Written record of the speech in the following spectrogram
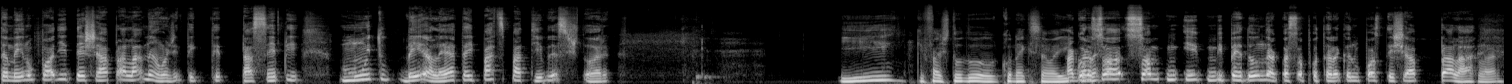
também não pode deixar para lá, não. A gente tem que estar sempre muito bem alerta e participativo dessa história. E que faz toda conexão aí. Agora, Como é- só, só me, me perdoa só portando que eu não posso deixar para lá. Claro.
